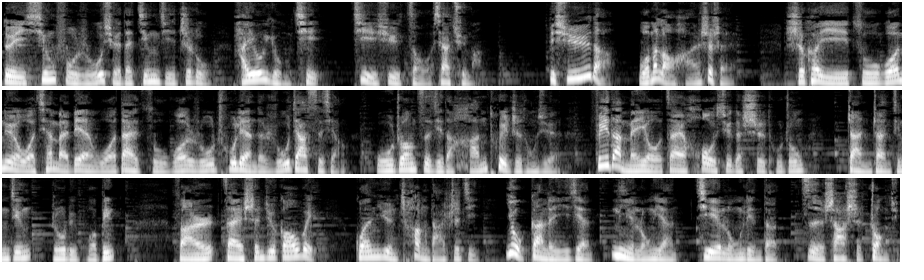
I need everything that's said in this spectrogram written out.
对兴复儒学的荆棘之路还有勇气继续走下去吗？必须的。我们老韩是谁？时刻以“祖国虐我千百遍，我待祖国如初恋”的儒家思想武装自己的韩退之同学，非但没有在后续的仕途中战战兢兢、如履薄冰。反而在身居高位、官运畅达之际，又干了一件逆龙颜接龙鳞的自杀式壮举。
